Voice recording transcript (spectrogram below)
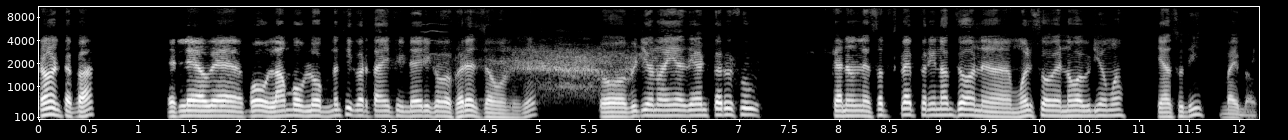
ત્રણ ટકા. એટલે હવે બહુ લાંબો બ્લોગ નથી કરતા, અહીંથી ડાયરેક્ટ હવે ઘરે જ જવાનું છે. તો વિડીયોનો અહીંયા એન્ડ કરું છું. ચેનલને સબસ્ક્રાઇબ કરી નાખજો અને મળશો હવે નવા વિડીયોમાં. ત્યાં સુધી બાય બાય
